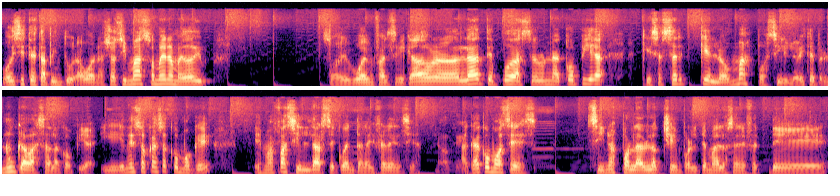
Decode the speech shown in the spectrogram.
Vos hiciste esta pintura, bueno, yo si más o menos me doy, soy buen falsificador, bla, bla, bla, te puedo hacer una copia que se acerque lo más posible, ¿viste? Pero nunca va a ser la copia. Y en esos casos como que es más fácil darse cuenta de la diferencia. Acá, ¿cómo haces? Si no es por la blockchain, por el tema de los NFT, de,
